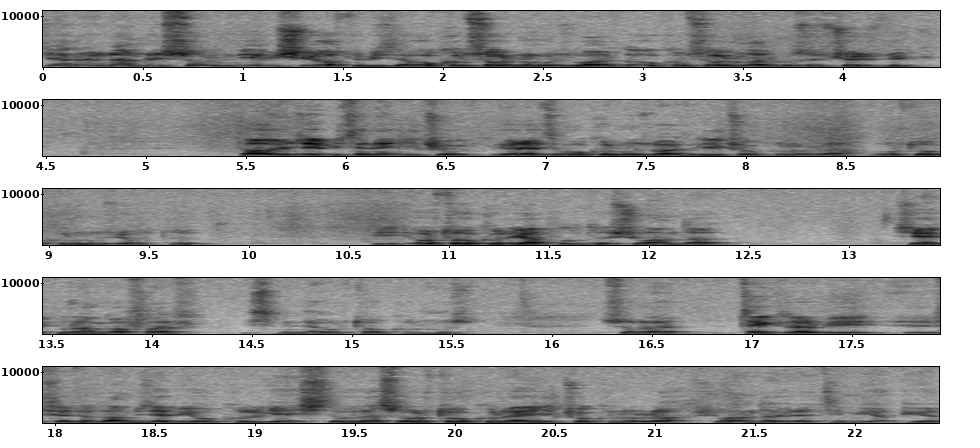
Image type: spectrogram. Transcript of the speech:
yani önemli sorun diye bir şey yoktu bizde. Okul sorunumuz vardı. Okul sorunlarımızı çözdük. Daha önce bir tane ilk öğretim okulumuz vardı, ilkokul olarak. Ortaokulumuz yoktu. Bir ortaokul yapıldı şu anda. Şehit Burhan Gafar isminde ortaokulumuz. Sonra tekrar bir e, FETÖ'den bize bir okul geçti. Orası ortaokul ve ilkokul olarak şu anda öğretimi yapıyor.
